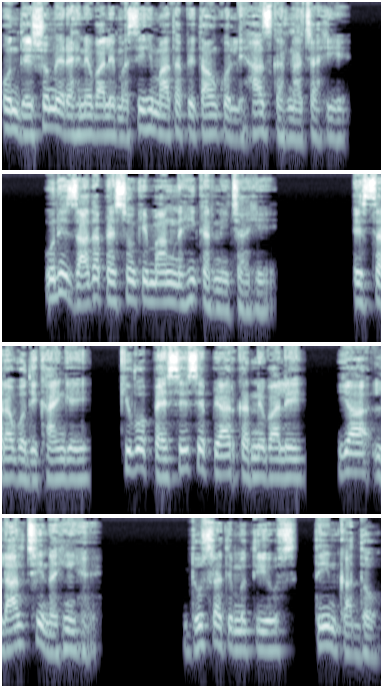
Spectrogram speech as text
उन देशों में रहने वाले मसीही माता पिताओं को लिहाज करना चाहिए। उन्हें ज़्यादा पैसों की मांग नहीं करनी चाहिए। इस तरह वो दिखाएँगे कि वो पैसे से प्यार करने वाले या लालची नहीं हैं। दूसरा तिमुतियुस तीन का दो।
